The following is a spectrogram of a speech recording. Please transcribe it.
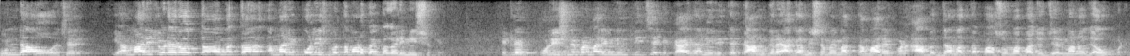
ગુંડાઓ છે, એ અમારી જોડે રોજ અમારી પોલીસ પર તમારું કંઈ બગાડી નહીં શકે. એટલે પોલીસને પણ મારી વિનંતી છે કે કાયદાની રીતે કામ કરે. આગામી સમયમાં તમારે પણ આ બધામાં તપાસોમાં પાછું જેલમાં ન જવું પડે.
